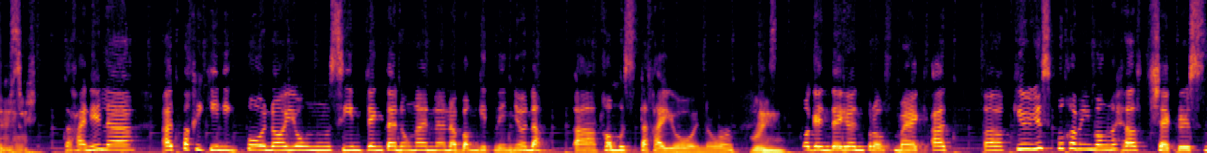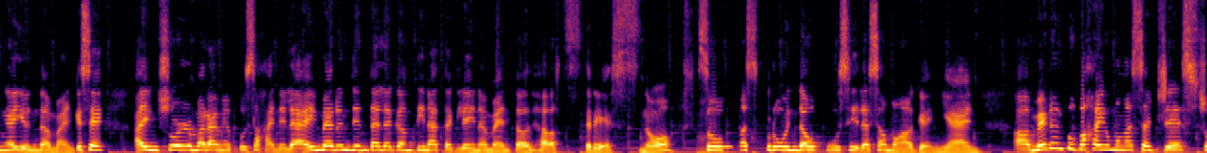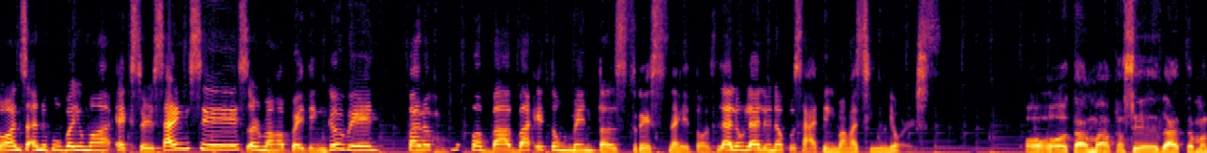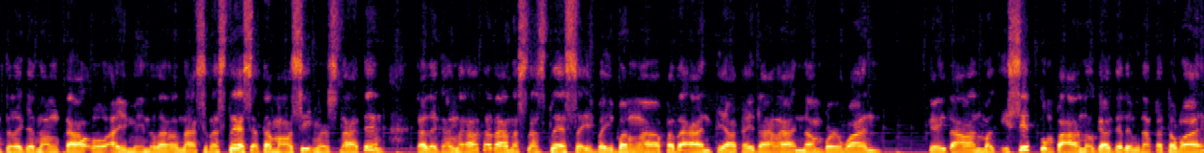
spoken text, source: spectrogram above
sa kanila at pakikinig po no yung simpleng tanungan na nabanggit ninyo na ah, kamusta kayo no Maganda yun, Prof. Mark. At uh, curious po kami mga health checkers ngayon naman kasi I'm sure marami po sa kanila ay meron din talagang tinataglay na mental health stress, no? So, mas prone daw po sila sa mga ganyan. Ah, meron po ba kayong mga suggestions? Ano po ba yung mga exercises or mga pwedeng gawin para po mapababa itong mental stress na ito, lalong-lalo na po sa ating mga seniors? Oo, tama. Kasi lahat naman talaga ng tao ay may nararanasan na stress. At ang mga seniors natin talagang nakakaranas ng stress sa iba-ibang ah, paraan. Kaya kailangan, number one, kailangan mag-isip kung paano gagalawin ang katawan.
